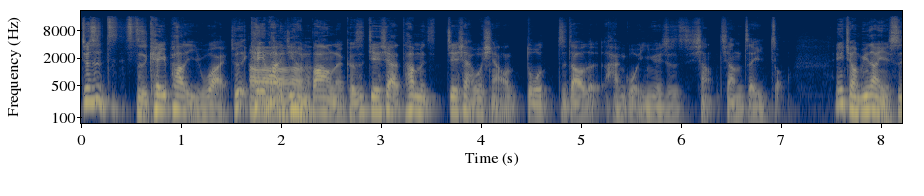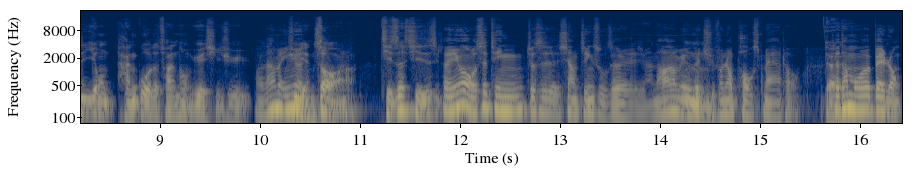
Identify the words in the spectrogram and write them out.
就是指 K-pop 以外，就是 K-pop 已经很棒了，可是接下来他们接下来会想要多知道的韩国音乐，就是像像这一种，因为蒋斌奶也是用韩国的传统乐器去哦，他们音乐演奏啊。其实其实对，因为我是听就是像金属这类的，然后他们有个曲风叫 Post Metal，所以他们会被融，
